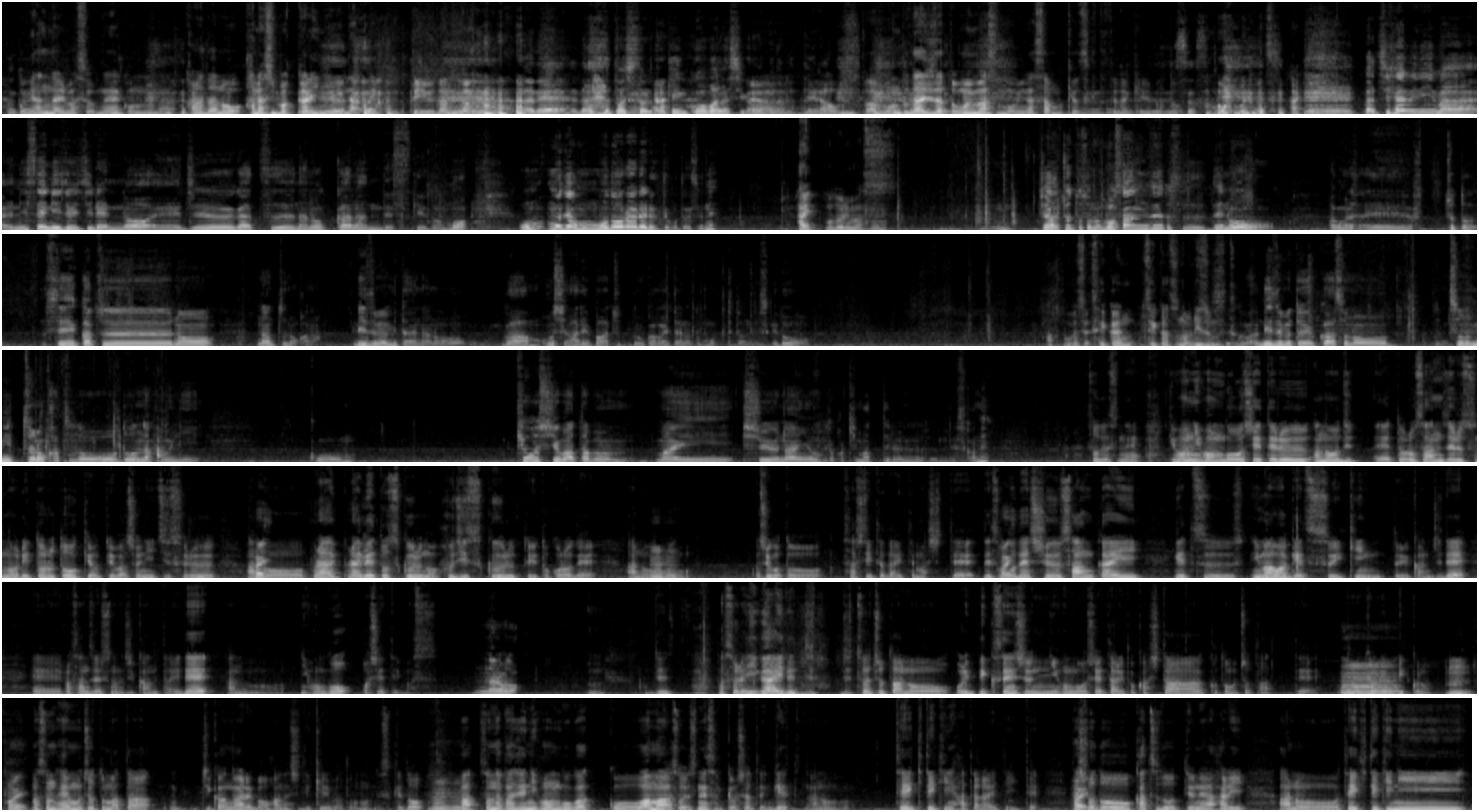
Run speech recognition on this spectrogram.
なんか。嫌になりますよねこんな。体の話ばっかりになっていくっていうだんだんね年取ると健康話が多くなるっていう。いや本当あ本当大事だと思います。もう皆さんも気をつけていただければと。思います、はい。まあ、ちなみに今2021年の、えー、10月7日なんですけどもおもうじゃあ戻られるってことですよね？はい戻ります、うん、うんじゃあちょっとそのロサンゼルスでのあごめんなさい、えー、ちょっと生活のなんつうのかな。リズムみたいなのがもしあればちょっと伺いたいなと思ってたんですけど。あごめんなさい。生活生活のリズムですか、リズムというかそのその3つの活動をどんなふうにこう教師は多分毎週何曜日とか決まってるんですかねそうですね。基本日本語を教えてる、あのえーと、ロサンゼルスのリトル東京っていう場所に位置するあの、はい、プライプライベートスクールの富士スクールっていうところであの、うん、お仕事をさせていただいてましてでそこで週3回月今は月水金という感じで、えー、ロサンゼルスの時間帯であの日本語を教えています。なるほど、うんで、まあ、それ以外でじ実はちょっとあのオリンピック選手に日本語を教えたりとかしたこともちょっとあって東京オリンピックの、うん、はい、まあ、その辺もちょっとまた時間があればお話できればと思うんですけど、うんうん、まあ、そんな感じで日本語学校はまあそうですねさっきおっしゃったようにあの定期的に働いていて。で、書道活動っていうのはやはりあの定期的に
